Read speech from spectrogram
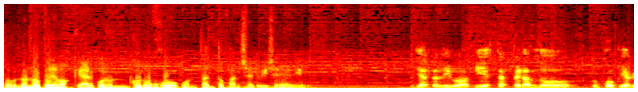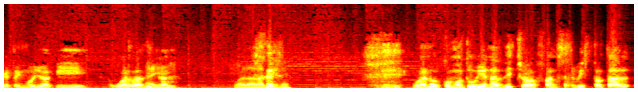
pues no nos podemos quedar con un, con un juego con tanto fanservice, ¿eh? Digo, Ya te digo, aquí está esperando tu copia que tengo yo aquí guardadita. ahí. Guárdala bien, ¿eh? Bueno, como tú bien has dicho, fanservice total.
